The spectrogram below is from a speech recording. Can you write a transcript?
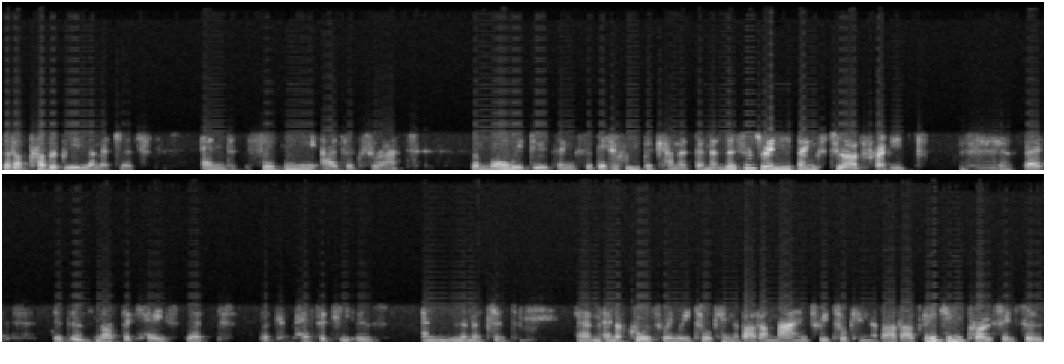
that are probably limitless. And certainly Isaac's right. The more we do things, the better we become at them. And this is really thanks to our brains. but it is not the case that the capacity is unlimited. Um, and of course, when we're talking about our minds, we're talking about our thinking processes.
